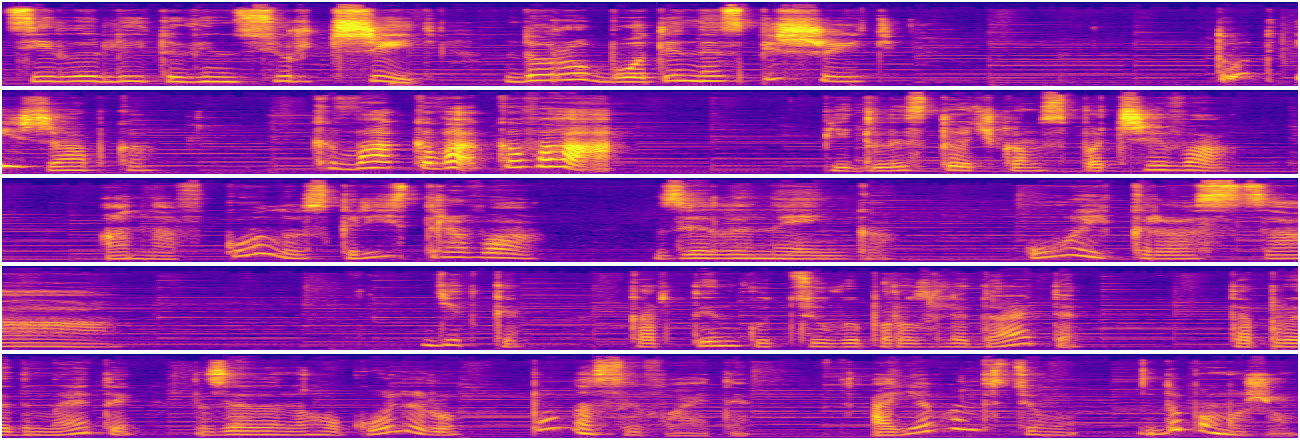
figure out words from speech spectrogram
Ціле літо він сюрчить, до роботи не спішить. Тут і жабка. Ква-ква-ква. Під листочком спочива, а навколо скрізь трава зелененька. Ой, краса! Дітки, картинку цю ви порозглядайте та предмети зеленого кольору понасивайте. А я вам в цьому допоможу.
